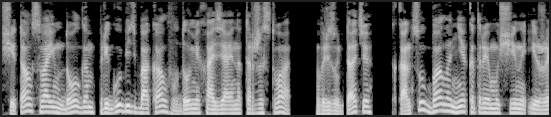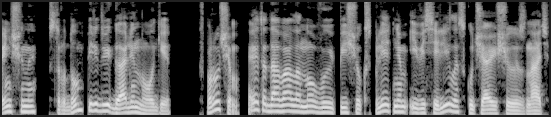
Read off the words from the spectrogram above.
считал своим долгом пригубить бокал в доме хозяина торжества. В результате, к концу бала некоторые мужчины и женщины с трудом передвигали ноги. Впрочем, это давало новую пищу к сплетням и веселило скучающую знать.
